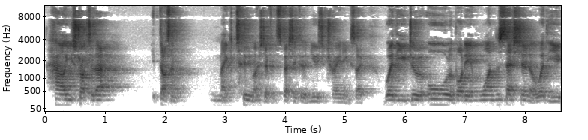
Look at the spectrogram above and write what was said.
how you structure that, it doesn't make too much difference, especially if you're new to training. So whether you do it all the body in one session or whether you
